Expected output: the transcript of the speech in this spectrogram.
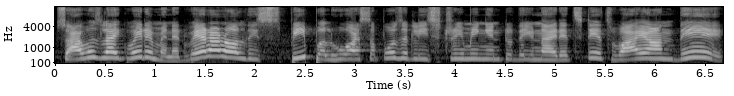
So I was like, wait a minute, where are all these people who are supposedly streaming into the United States? Why aren't they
